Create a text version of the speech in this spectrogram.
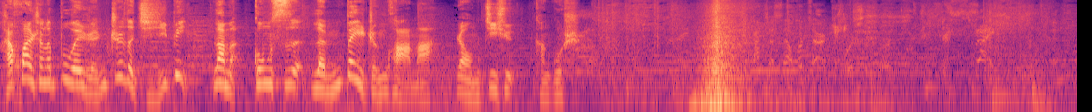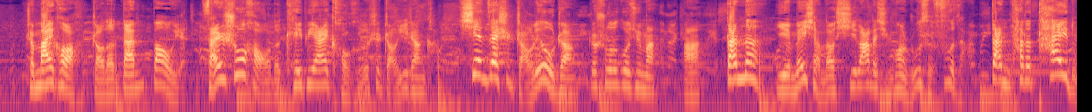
还患上了不为人知的疾病。那么公司能被整垮吗？让我们继续看故事。这 Michael 啊找到丹抱怨，咱说好的 KPI 考核是找一张卡，现在是找六张，这说得过去吗？啊，丹呢也没想到希拉的情况如此复杂，但他的态度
